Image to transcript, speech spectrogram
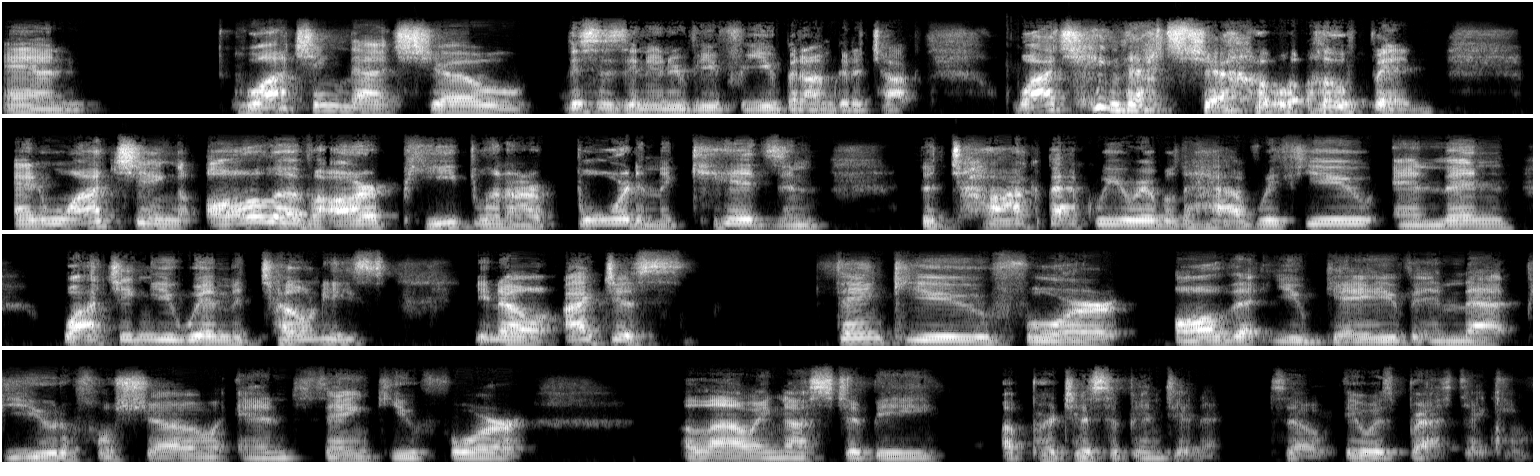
and watching that show this is an interview for you but i'm going to talk watching that show open and watching all of our people and our board and the kids and the talk back we were able to have with you and then watching you win the Tonys. You know, I just thank you for all that you gave in that beautiful show and thank you for allowing us to be a participant in it. So it was breathtaking.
